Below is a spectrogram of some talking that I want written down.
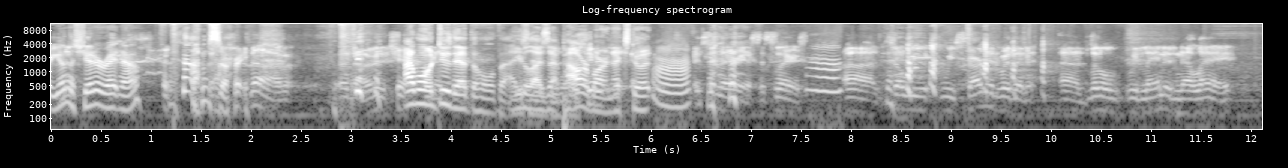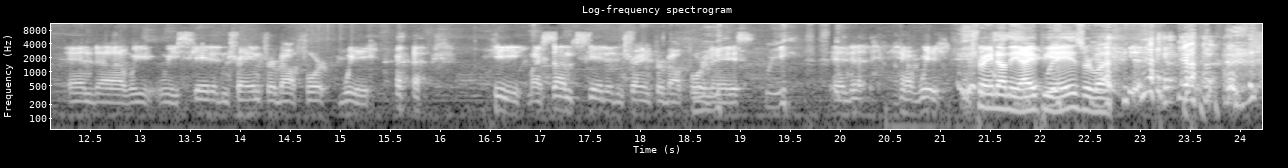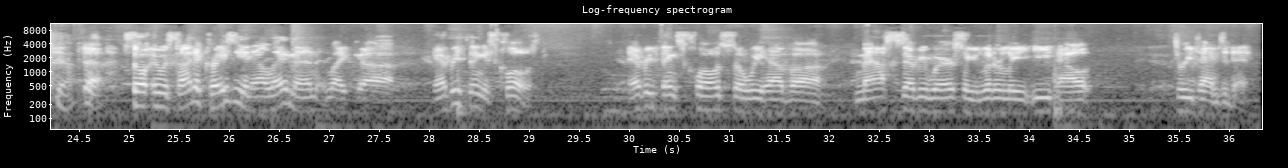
Are you on the shitter right now? I'm sorry. No, I'm, no, I'm in a chair. I won't I'm in a do that the whole time. I just Utilize that power bar next to it. It's hilarious. It's hilarious. Uh, so we, we started with a, a little. We landed in L.A. and uh, we we skated and trained for about four. We, he, my son skated and trained for about four days. We. And it, yeah, we Trained on the IPAs or what? yeah. So it was kind of crazy in LA, man. Like uh, everything is closed. Everything's closed, so we have uh, masks everywhere. So you literally eat out three times a day.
